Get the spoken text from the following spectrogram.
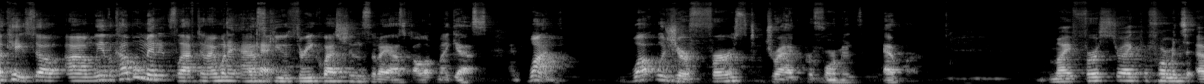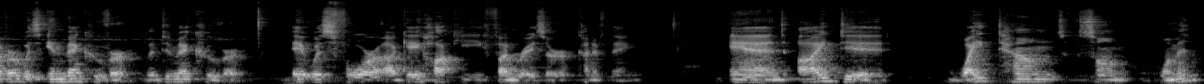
Okay, so um, we have a couple minutes left, and I want to ask Okay. you three questions that I ask all of my guests. One, what was your first drag performance ever? My first drag performance ever was in Vancouver, lived in Vancouver. It was for a gay hockey fundraiser kind of thing. And I did White Town's song Woman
